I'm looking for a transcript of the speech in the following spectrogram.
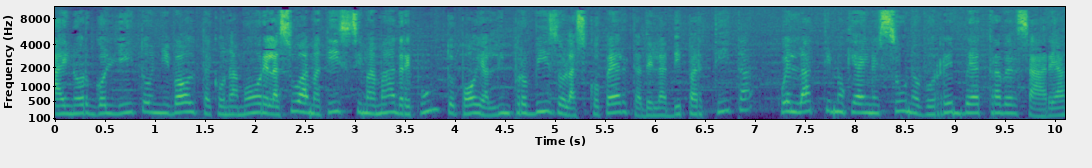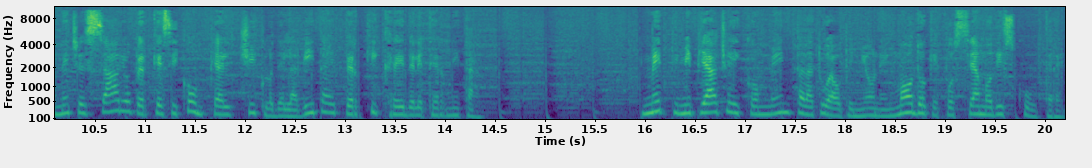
Ha inorgoglito ogni volta con amore la sua amatissima madre. Poi all'improvviso la scoperta della dipartita, quell'attimo che ai nessuno vorrebbe attraversare è necessario perché si compia il ciclo della vita e per chi crede l'eternità. Metti mi piace e commenta la tua opinione in modo che possiamo discutere.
